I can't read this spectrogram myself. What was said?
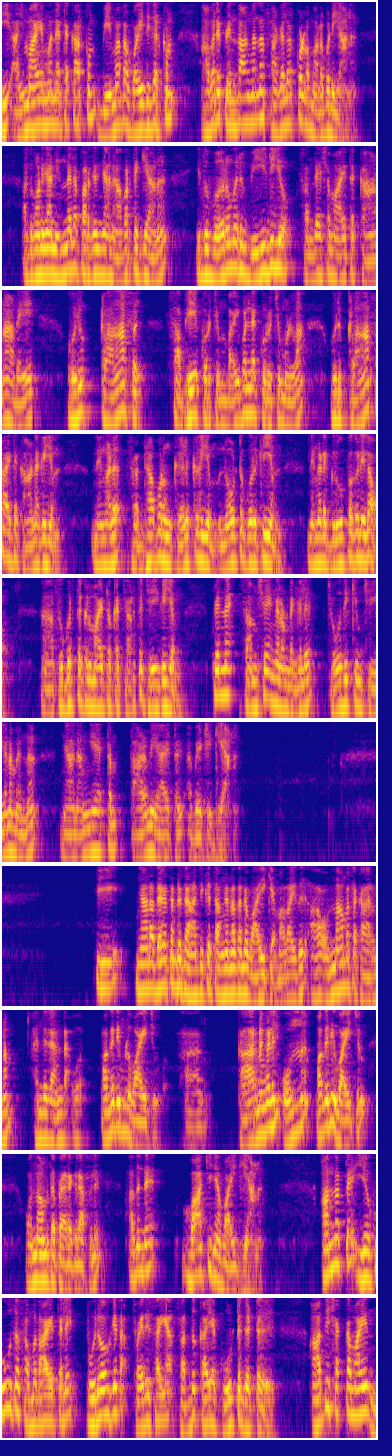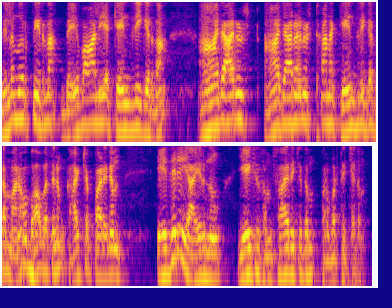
ഈ അൽമായ മുന്നേറ്റക്കാർക്കും വിമത വൈദികർക്കും അവരെ പിന്താങ്ങുന്ന സകലർക്കുള്ള മറുപടിയാണ്. അതുകൊണ്ട് ഞാൻ ഇന്നലെ പറഞ്ഞത് ഞാൻ ആവർത്തിക്കുകയാണ്. ഇത് വെറും ഒരു വീഡിയോ സന്ദേശമായിട്ട് കാണാതെ ഒരു ക്ലാസ് സഭയെക്കുറിച്ചും ബൈബിളിനെക്കുറിച്ചുമുള്ള ഒരു ക്ലാസ് ആയിട്ട് കാണുകയും നിങ്ങൾ ശ്രദ്ധാപൂർവം കേൾക്കുകയും നോട്ട് കുറിക്കുകയും നിങ്ങളുടെ ഗ്രൂപ്പുകളിലോ സുഹൃത്തുക്കളുമായിട്ടൊക്കെ ചർച്ച ചെയ്യുകയും പിന്നെ സംശയങ്ങളുണ്ടെങ്കിൽ ചോദിക്കും ചെയ്യണമെന്ന് ഞാൻ അങ്ങേയറ്റം താഴ്മയായിട്ട് അപേക്ഷിക്കുകയാണ്. ഈ ഞാൻ അദ്ദേഹത്തിന്റെ രാജിക്കത്ത് അങ്ങനെ തന്നെ വായിക്കാം. അതായത് ആ ഒന്നാമത്തെ കാരണം അതിന്റെ രണ്ട് പകുതി നമ്മൾ വായിച്ചു. കാരണങ്ങളിൽ ഒന്ന് പകുതി വായിച്ചു. ഒന്നാമത്തെ പാരഗ്രാഫിൽ അതിന്റെ ബാക്കി ഞാൻ വായിക്കുകയാണ്. അന്നത്തെ യഹൂദ സമുദായത്തിലെ പുരോഹിത ഫരിസയ സദ്ദുക്കായ കൂട്ടുകെട്ട് അതിശക്തമായി നിലനിർത്തിയിരുന്ന ദേവാലയ കേന്ദ്രീകൃത ആചാര ആചാരാനുഷ്ഠാന കേന്ദ്രീകൃത മനോഭാവത്തിനും കാഴ്ചപ്പാടിനും എതിരെയായിരുന്നു യേശു സംസാരിച്ചതും പ്രവർത്തിച്ചതും.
